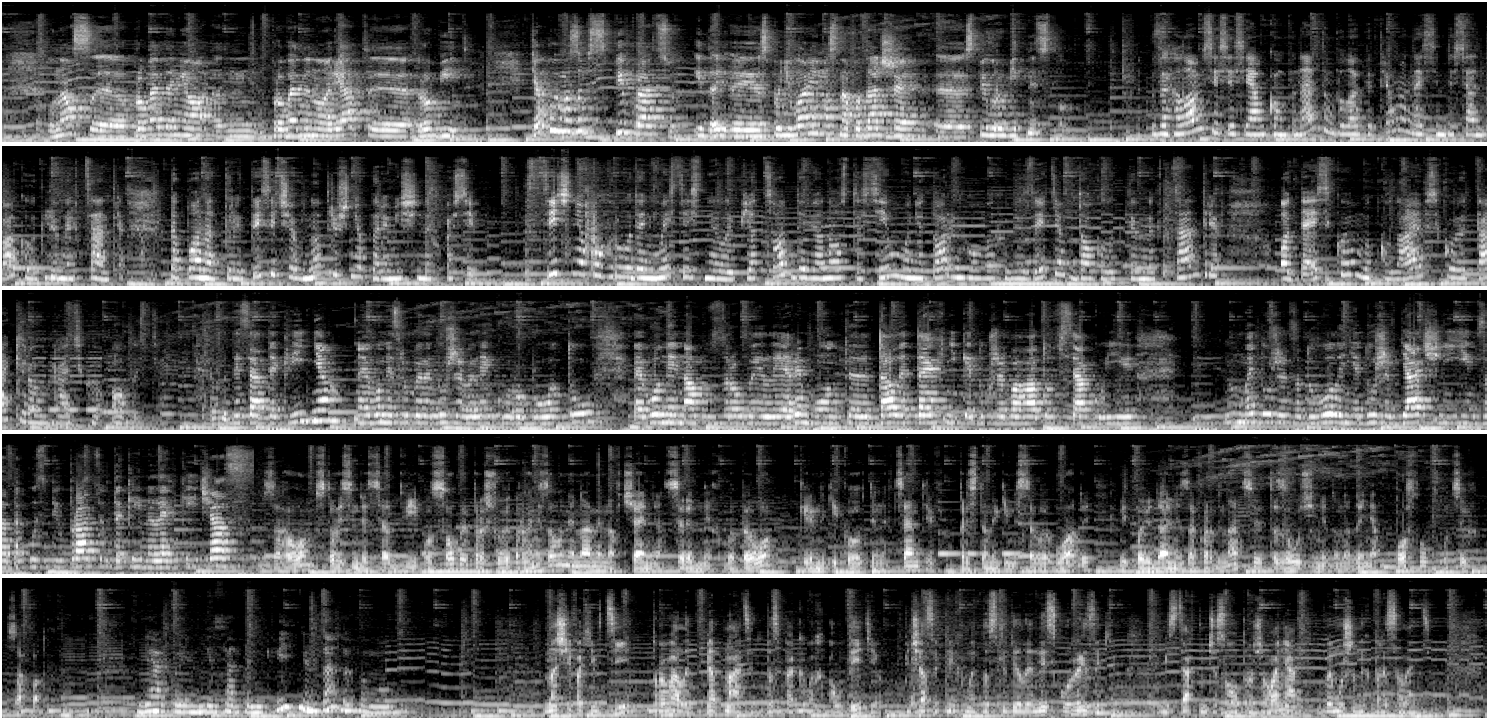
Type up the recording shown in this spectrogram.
у нас е, проведено, проведено ряд е, робіт. Дякуємо за співпрацю і е, сподіваємось на подальше співробітництво. Загалом CCCM компонентом було підтримано 72 колективних центри та понад 3 тисячі внутрішньо переміщених осіб. Січня по грудень ми здійснили 597 моніторингових візитів до колективних центрів Одеської, Миколаївської та Кіровоградської області. 10 квітня е, вони зробили дуже велику роботу. Е, Вони нам зробили ремонт, е, дали техніки дуже багато всякої. Ну, ми дуже задоволені, дуже вдячні їм за таку співпрацю в такий нелегкий час. Загалом 182 особи пройшли організоване нами навчання, серед них ВПО, керівники колективних центрів, представники місцевої влади, відповідальні за координацію та залучені до надання послуг у цих закладах. Дякуємо 10 квітня за допомогу. Наші фахівці провели 15 безпекових аудитів, під час яких ми дослідили низку ризиків в місцях тимчасового проживання вимушених переселенців.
